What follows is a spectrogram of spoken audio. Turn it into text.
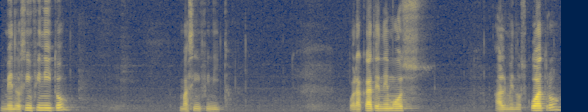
Menos infinito más infinito. Por acá tenemos al menos 4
